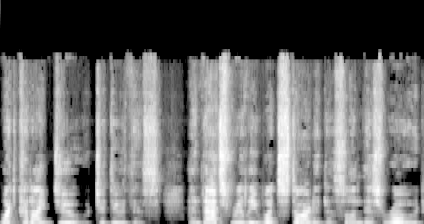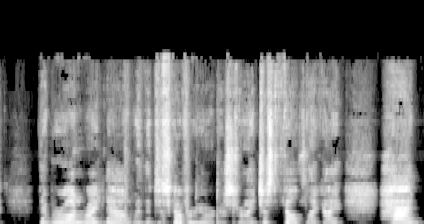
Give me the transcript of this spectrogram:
what could I do to do this? And that's really what started us on this road that we're on right now with the Discovery Orchestra. I just felt like I had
